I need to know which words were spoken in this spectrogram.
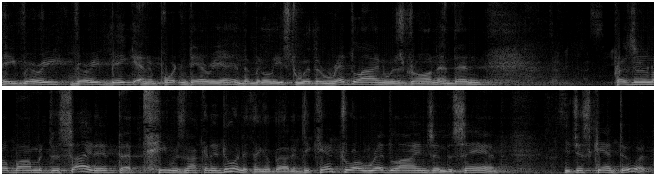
a very, very big and important area in the Middle East where the red line was drawn, and then President Obama decided that he was not going to do anything about it. You can't draw red lines in the sand. You just can't do it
